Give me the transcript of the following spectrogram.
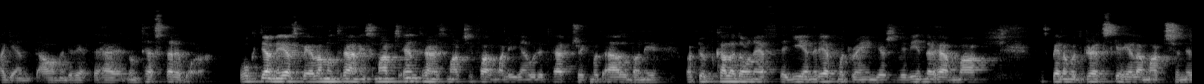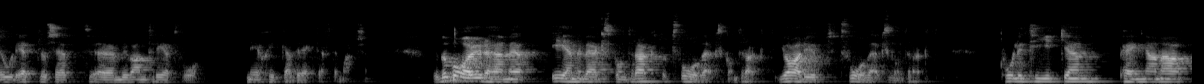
agent, ja men du vet det här, de testade bara. Åkte jag ner, spelade någon träningsmatch, en träningsmatch i farmarligan, gjorde ett hattrick mot Albany. Vart uppkallad dagen efter, genrep mot Rangers, vi vinner hemma. Spelade mot Gretzky hela matchen, jag gjorde 1 plus 1, eh, vi vann 3-2. Nedskickad direkt efter matchen. Och då var det ju det här med envägskontrakt och tvåvägskontrakt. Jag hade ju ett tvåvägskontrakt. Politiken, pengarna,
